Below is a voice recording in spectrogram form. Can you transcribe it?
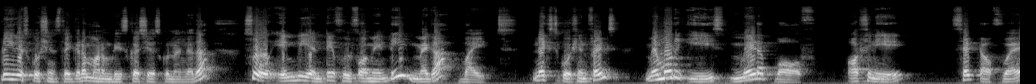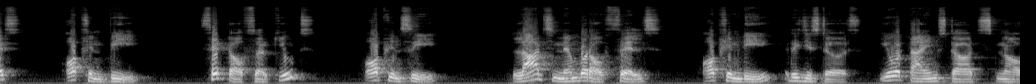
ప్రీవియస్ క్వశ్చన్స్ దగ్గర మనం డిస్కస్ చేసుకున్నాం కదా. సో ఎంబీ అంటే ఫుల్ ఫామ్ ఏంటి? Megabytes next question friends memory is made up of option A set of wires option B set of circuits option C large number of cells option D registers your time starts now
